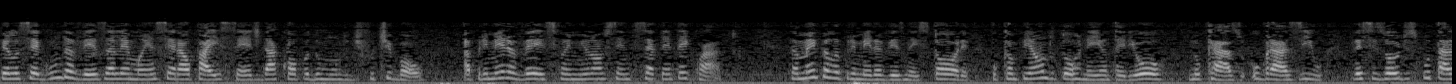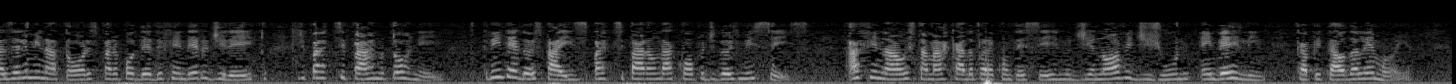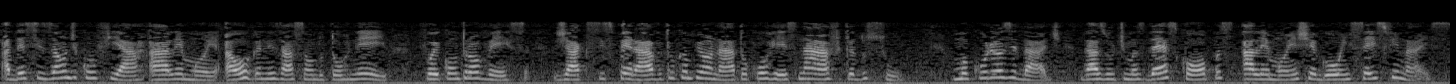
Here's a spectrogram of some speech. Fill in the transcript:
Pela segunda vez, a Alemanha será o país sede da Copa do Mundo de Futebol. A primeira vez foi em 1974. Também pela primeira vez na história, o campeão do torneio anterior, no caso o Brasil, precisou disputar as eliminatórias para poder defender o direito de participar no torneio. 32 países participarão da Copa de 2006. A final está marcada para acontecer no dia 9 de julho, em Berlim, capital da Alemanha. A decisão de confiar à Alemanha a organização do torneio foi controversa, já que se esperava que o campeonato ocorresse na África do Sul. Uma curiosidade: das últimas dez Copas, a Alemanha chegou em seis finais.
